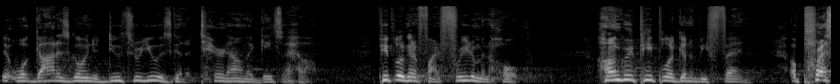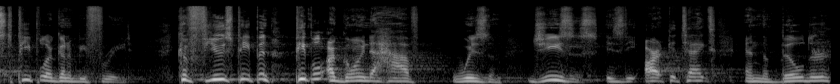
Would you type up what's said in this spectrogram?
that what God is going to do through you is going to tear down the gates of hell. People are going to find freedom and hope. Hungry people are going to be fed. Oppressed people are going to be freed confused people, people are going to have wisdom. Jesus is the architect and the builder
